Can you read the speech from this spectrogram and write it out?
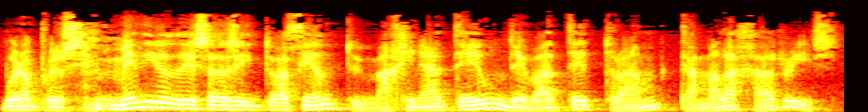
Bueno, pues en medio de esa situación, tú imagínate un debate Trump-Kamala Harris.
